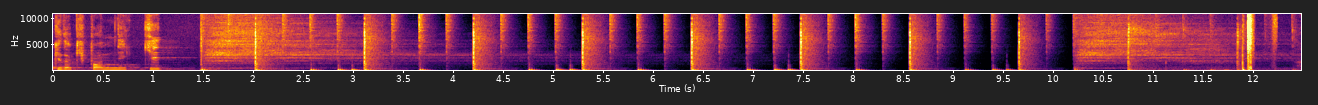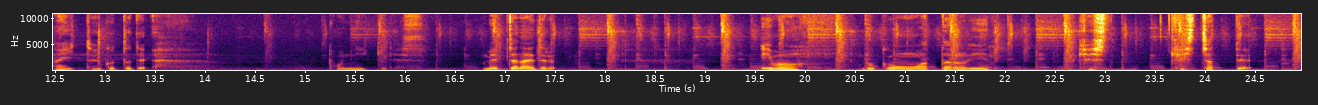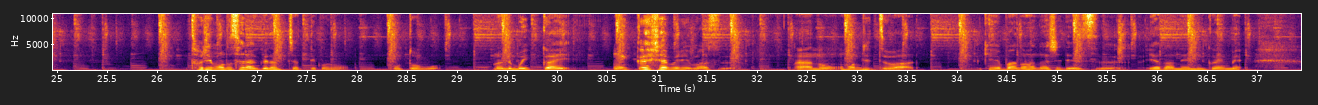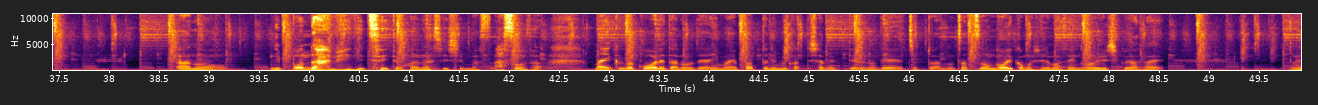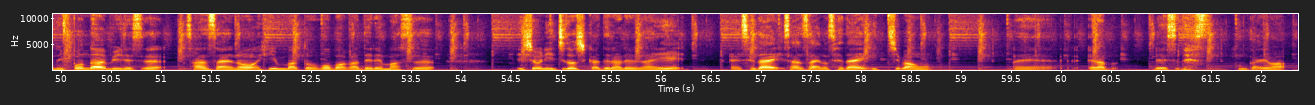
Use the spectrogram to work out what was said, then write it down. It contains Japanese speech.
時々ポン日記。はいということでポン日記です。めっちゃ慣れてる。今録音終わったのに消し消しちゃって取り戻せなくなっちゃってこの音を。なんでもう一回もう一回 喋ります。あの本日は競馬の話です。やだね2回目。あの日本ダービーについてお話しします。あそうだ。マイクが壊れたので今 iPad に向かって喋ってるのでちょっとあの雑音が多いかもしれませんがお許しください。日本ダービーです。3歳の牝馬とボバが出れます。一生に一度しか出られない、世代3歳の世代1番を、えー、選ぶレースです。今回は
